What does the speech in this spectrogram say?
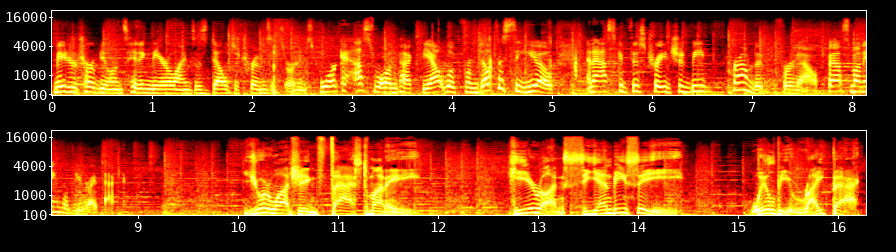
major turbulence hitting the airlines as Delta trims its earnings forecast. We'll unpack the outlook from Delta CEO and ask if this trade should be grounded for now. Fast Money, we'll be right back. You're watching Fast Money here on CNBC. We'll be right back.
